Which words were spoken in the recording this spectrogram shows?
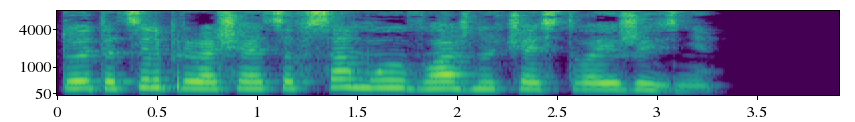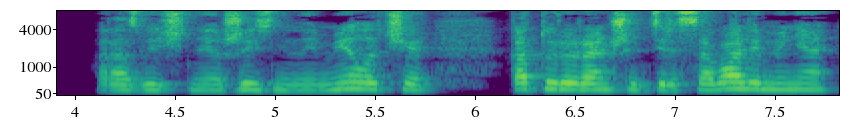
то эта цель превращается в самую важную часть твоей жизни. Различные жизненные мелочи, которые раньше интересовали меня,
